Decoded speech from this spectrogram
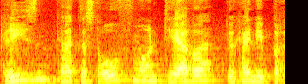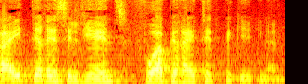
Krisen, Katastrophen und Terror durch eine breite Resilienz vorbereitet begegnen.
